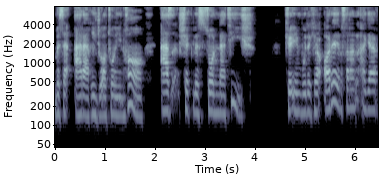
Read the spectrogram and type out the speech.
مثل عرقیجات و اینها از شکل سنتیش که این بوده که آره مثلا اگر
